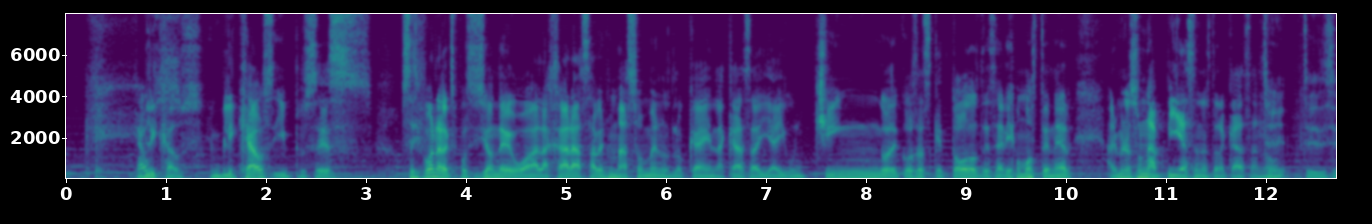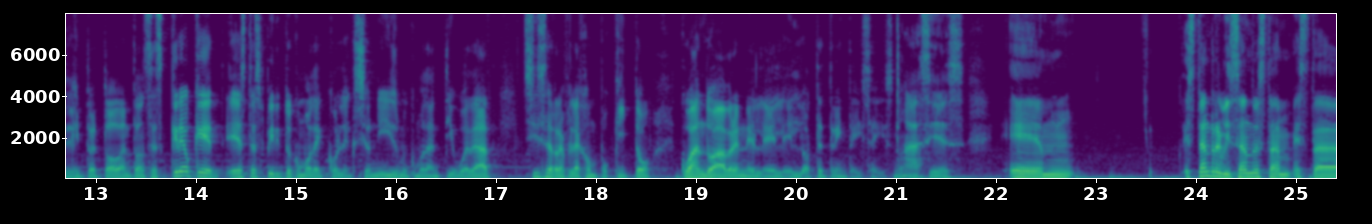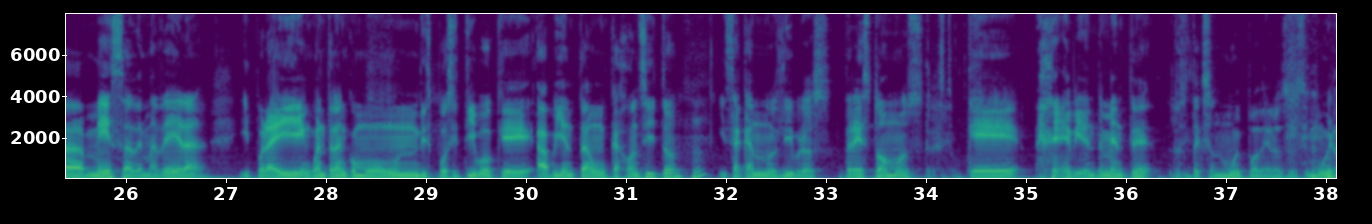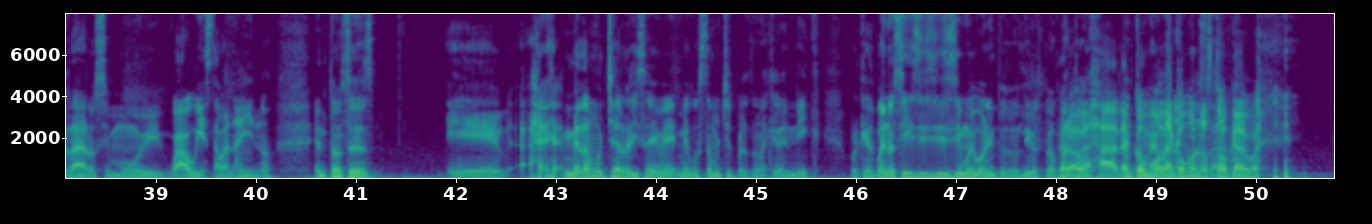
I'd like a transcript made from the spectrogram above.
House. Bleak House. En Bleak House y pues es... O sea, si fueron a la exposición de Guadalajara, saben más o menos lo que hay en la casa y hay un chingo de cosas que todos desearíamos tener, al menos una pieza en nuestra casa, ¿no? Sí, sí, sí, un poquito de todo. Entonces creo que este espíritu como de coleccionismo y como de antigüedad sí se refleja un poquito cuando abren el, el- el lote 36, ¿no? Así es. Em, están revisando esta, esta mesa de madera y por ahí encuentran como un dispositivo que avienta un cajoncito y sacan unos libros, tres tomos, Tres tomos. que evidentemente resulta que son muy poderosos y muy raros y muy wow y estaban ahí, ¿no? Entonces eh, me da mucha risa y me, me gusta mucho el personaje de Nick. Porque, bueno, sí, sí, sí, sí, muy bonitos los libros, pero, Pero, ¿cuánto, ajá, de cuánto cómo, me van de a cómo nos toca, no?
